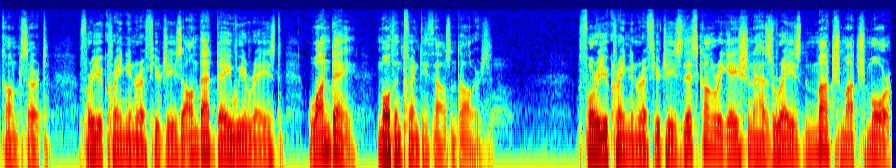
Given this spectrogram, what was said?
concert for Ukrainian refugees. On that day, we raised one day more than twenty thousand dollars for Ukrainian refugees. This congregation has raised much, much more,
